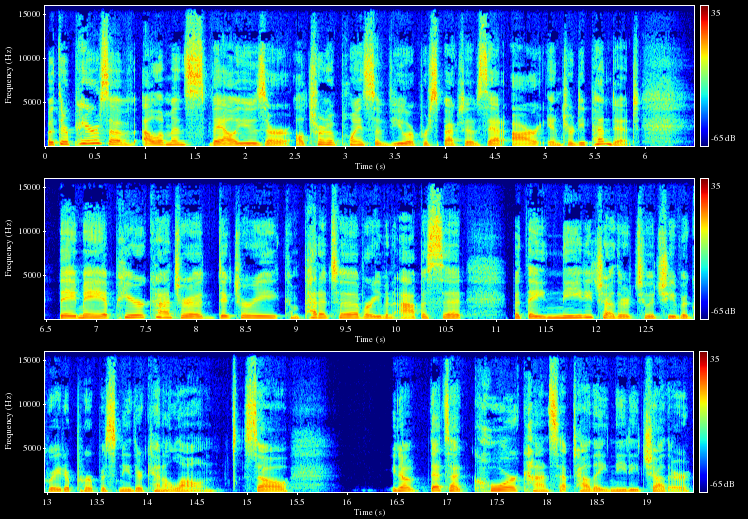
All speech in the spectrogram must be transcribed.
But they're pairs of elements, values, or alternative points of view or perspectives that are interdependent. They may appear contradictory, competitive, or even opposite, but they need each other to achieve a greater purpose, neither can alone. So, you know, that's a core concept, how they need each other.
